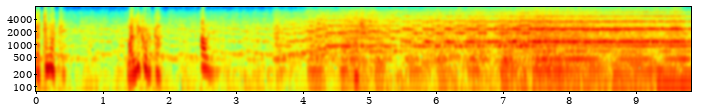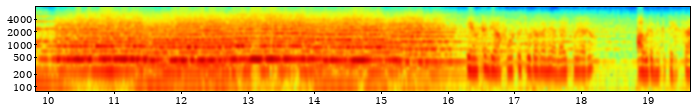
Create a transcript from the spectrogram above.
సత్యమూర్తి మళ్ళీ కొడుక. అవును. ఏమిటండి ఆ ఫోటో చూడగానే అలా అయిపోయారు? ఆవిడ మీకు తెలుసా?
